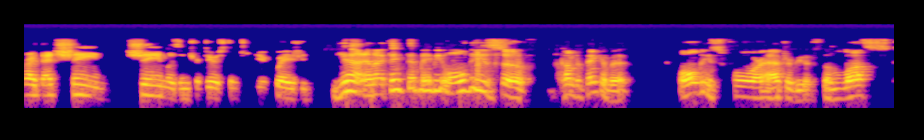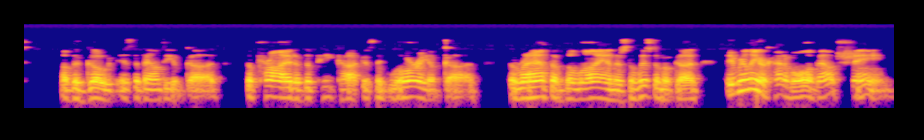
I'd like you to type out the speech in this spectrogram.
Right, that shame, shame was introduced into the equation. Yeah, and I think that maybe all these, uh, come to think of it, all these four attributes, the lust of the goat is the bounty of God, the pride of the peacock is the glory of God, the wrath of the lion is the wisdom of God. They really are kind of all about shame,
